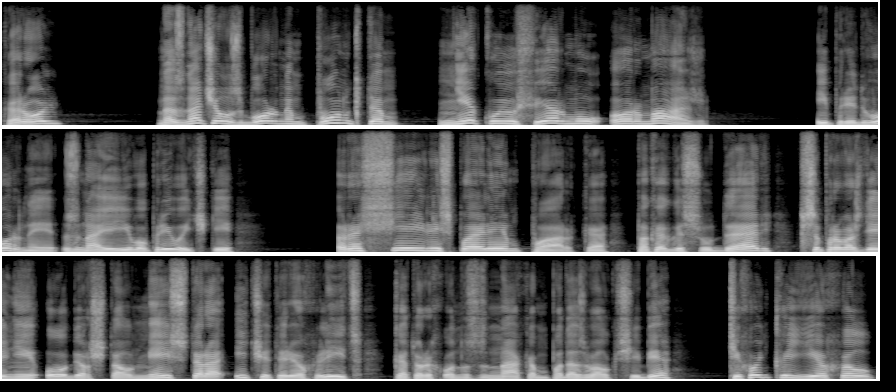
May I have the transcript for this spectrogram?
Король назначил сборным пунктом некую ферму Ормаж, и придворные, зная его привычки, рассеялись по аллеям парка, пока государь в сопровождении обершталмейстера и четырех лиц, которых он знаком подозвал к себе, тихонько ехал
